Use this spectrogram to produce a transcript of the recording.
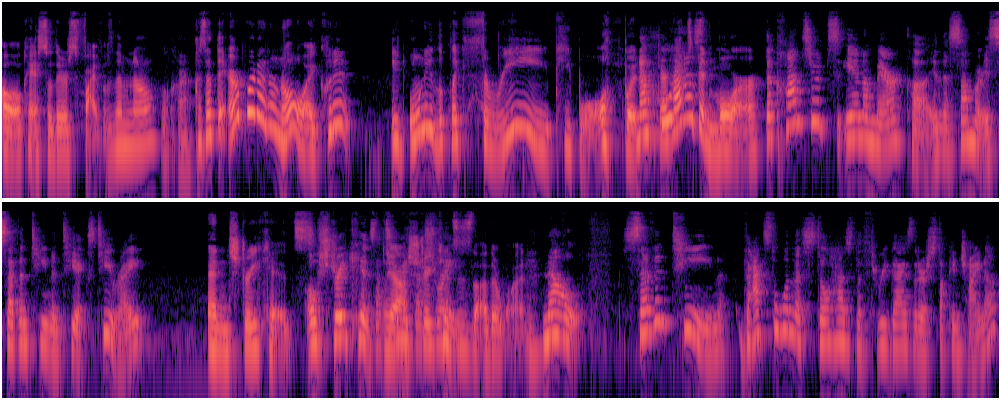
Oh, okay. So there's five of them now. Okay. Because at the airport, I don't know. I couldn't. It only looked like three people, but Now, there had has- been more. The concerts in America in the summer is 17 and TXT, right? And Stray Kids. Oh, Stray Kids. That's yeah, right. Stray Kids right. is the other one. Now, 17, that's the one that still has the three guys that are stuck in China?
